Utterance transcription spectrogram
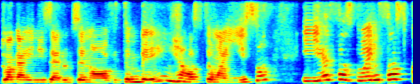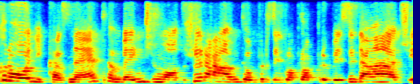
do HN019 também em relação a isso. E essas doenças crônicas, né, também de modo geral. Então, por exemplo, a própria obesidade,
